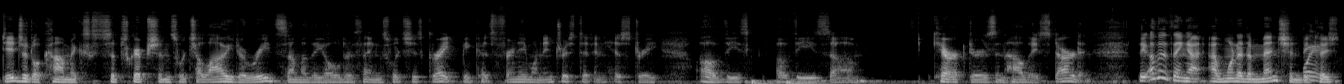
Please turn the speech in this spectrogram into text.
digital comics subscriptions, which allow you to read some of the older things, which is great because for anyone interested in history of these of these um, characters and how they started. The other thing I, I wanted to mention because Wait,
